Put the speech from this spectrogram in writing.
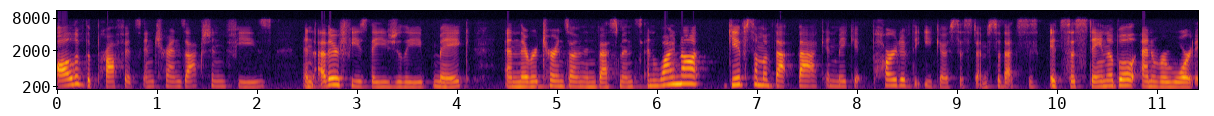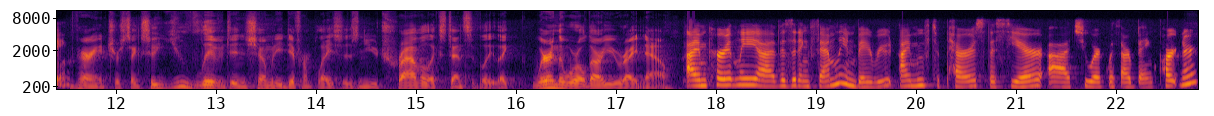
all of the profits and transaction fees and other fees they usually make and their returns on investments? And why not give some of that back and make it part of the ecosystem so that's it's sustainable and rewarding. Very interesting. So you've lived in so many different places and you travel extensively. Like where in the world are you right now? I'm currently uh, visiting family in Beirut. I moved to Paris this year uh, to work with our bank partner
